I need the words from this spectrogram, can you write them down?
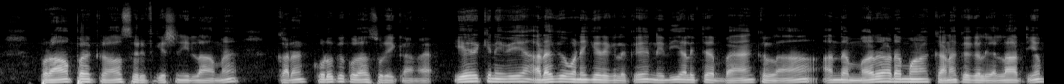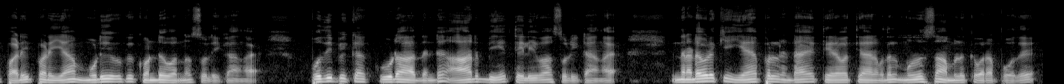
ப்ராப்பர் கிராஸ் வெரிஃபிகேஷன் இல்லாமல் கடன் கொடுக்கக்கூடாது சொல்லியிருக்காங்க. ஏற்கனவே அடகு வணிகர்களுக்கு நிதி அளித்த பேங்க்லாம் அந்த மறு அடமான கணக்குகள் எல்லாத்தையும் படிப்படியாக முடிவுக்கு கொண்டு வரணும்னு சொல்லியிருக்காங்க. புதுப்பிக்க கூடாதுன்ட்டு ஆர்பிஐ தெளிவாக சொல்லிட்டாங்க. இந்த நடவடிக்கை ஏப்ரல் ரெண்டாயிரத்தி இருபத்தி ஆறு முதல் முழுசாக அமலுக்கு வரப்போகுது.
